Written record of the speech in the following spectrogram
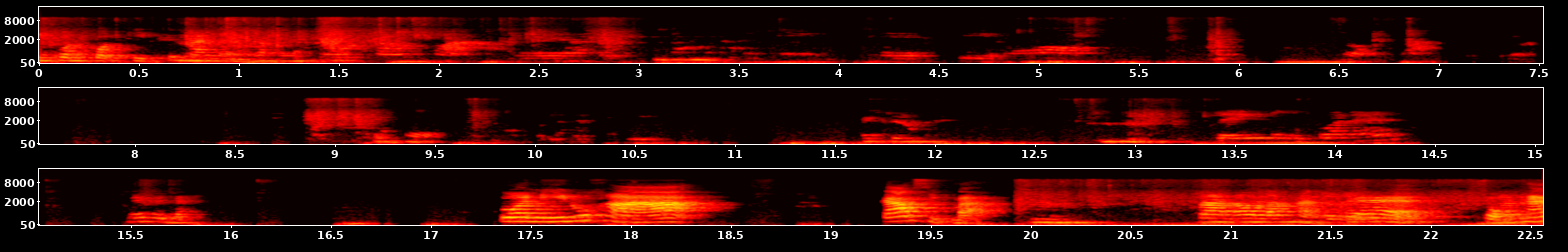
มีคนกดผิดขึ้นมาหนึ่งคำนึงโอ้โหไม่เป็นไรอื้อหือเลยหนึ่งตัวนะ ไม่เป็นไร ตัวนี้ลูกค้าเก้าสิบบาทอืมตาลเอารหัสแค่สองห้า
